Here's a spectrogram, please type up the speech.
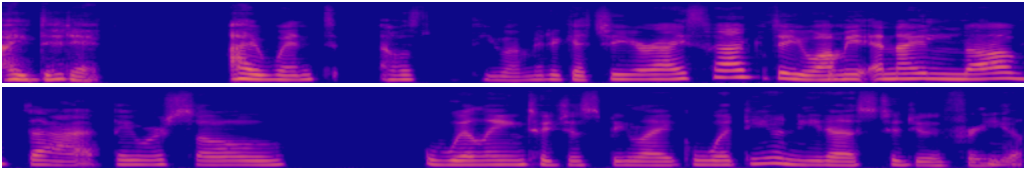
I did it. I went, I was, do you want me to get you your ice pack? Do you want me? And I loved that. They were so willing to just be like, what do you need us to do for you?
